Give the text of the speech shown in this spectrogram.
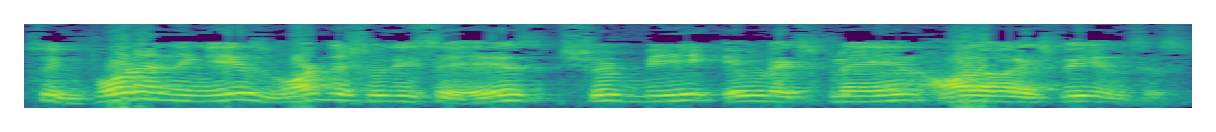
So important thing is what the Shruti says should be able to explain all our experiences.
